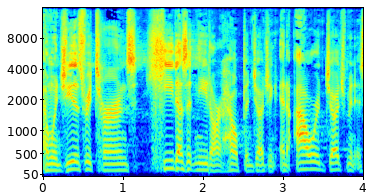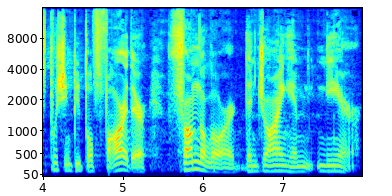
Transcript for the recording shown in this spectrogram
And when Jesus returns, he doesn't need our help in judging. And our judgment is pushing people farther from the Lord than drawing him near.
